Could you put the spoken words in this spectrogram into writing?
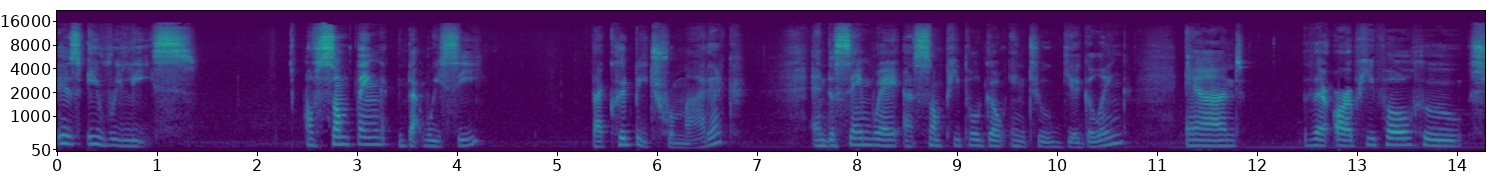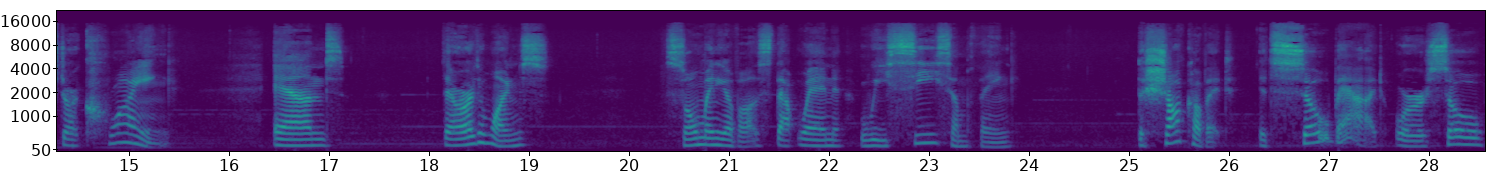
is a release of something that we see that could be traumatic, and the same way as some people go into giggling, and there are people who start crying, and there are the ones, so many of us, that when we see something, the shock of it, it's so bad or so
